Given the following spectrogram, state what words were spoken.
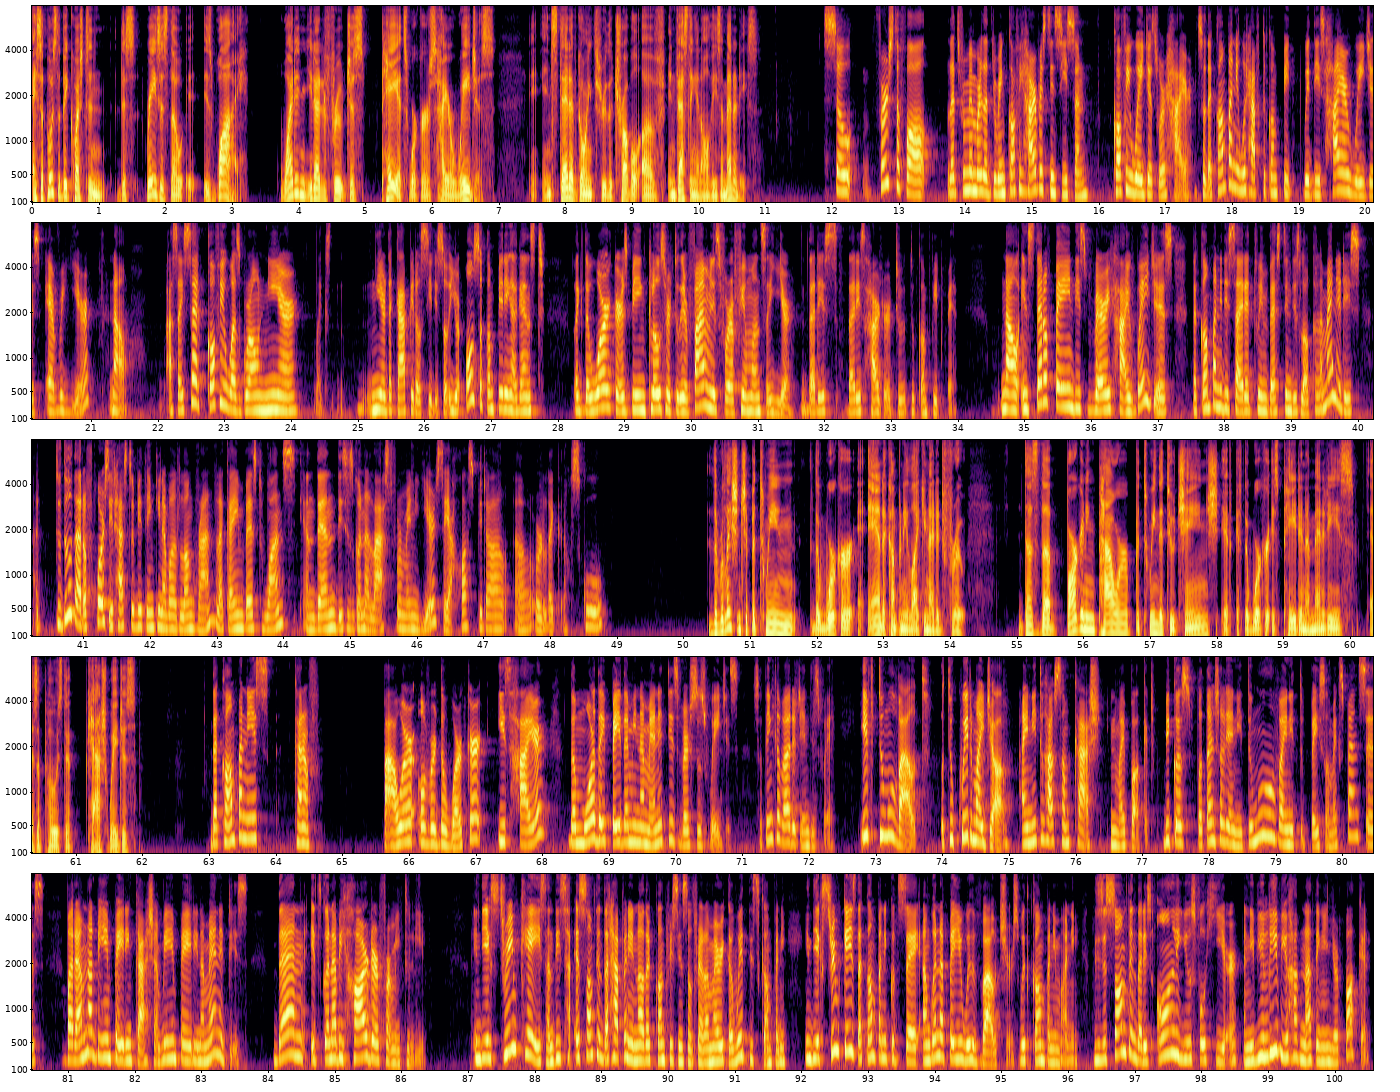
I suppose the big question this raises, though, is why? Why didn't United Fruit just pay its workers higher wages instead of going through the trouble of investing in all these amenities? So, first of all, let's remember that during coffee harvesting season, coffee wages were higher. So the company would have to compete with these higher wages every year. Now, as I said, coffee was grown near like near the capital city. So you're also competing against like the workers being closer to their families for a few months a year. That is that is harder to, to compete with. Now, instead of paying these very high wages, the company decided to invest in these local amenities. Uh, to do that, of course, it has to be thinking about long run. Like I invest once, and then this is going to last for many years, say a hospital uh, or like a school. The relationship between the worker and a company like United Fruit does the bargaining power between the two change if, if the worker is paid in amenities as opposed to cash wages? The company's kind of power over the worker is higher the more they pay them in amenities versus wages. So think about it in this way. If to move out, to quit my job, I need to have some cash in my pocket because potentially I need to move, I need to pay some expenses, but I'm not being paid in cash, I'm being paid in amenities. Then it's gonna be harder for me to leave. In the extreme case, and this is something that happened in other countries in Central America with this company, in the extreme case, the company could say, I'm going to pay you with vouchers, with company money. This is something that is only useful here. And if you leave, you have nothing in your pocket.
